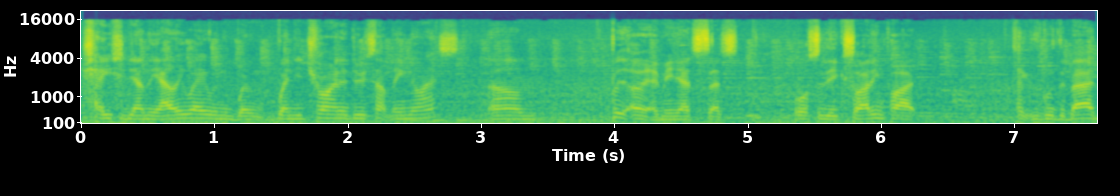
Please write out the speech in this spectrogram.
chase you down the alleyway when, when, when you're trying to do something nice. Um, but oh, I mean, that's, that's also the exciting part. Take the good, the bad.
